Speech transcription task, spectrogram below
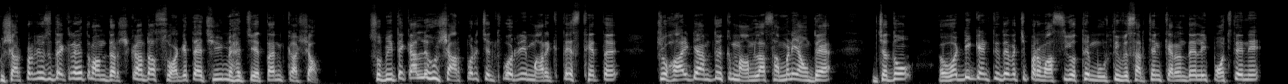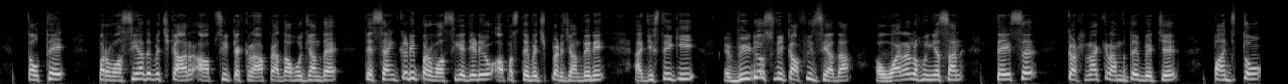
ਹੁਸ਼ਿਆਰਪੁਰ ਨਿਊਜ਼ ਦੇਖ ਰਹੇ ਤਮਾਮ ਦਰਸ਼ਕਾਂ ਦਾ ਸਵਾਗਤ ਹੈ ਜੀ। ਮੈਂ ਚੇਤਨ ਕਸ਼ਪ। ਸੋ ਬੀਤੇ ਕੱਲ ਹੁਸ਼ਿਆਰਪੁਰ ਚਿੰਤਪੁਰਨੀ ਮਾਰਗ ਤੇ ਸਥਿਤ ਚੋਹਾਲ ਡੈਮ ਤੋਂ ਇੱਕ ਮਾਮਲਾ ਸਾਹਮਣੇ ਆਉਂਦਾ ਹੈ। ਜਦੋਂ ਵੱਡੀ ਗਿਣਤੀ ਦੇ ਵਿੱਚ ਪ੍ਰਵਾਸੀ ਉੱਥੇ ਮੂਰਤੀ ਵਿਸਰਜਨ ਕਰਨ ਦੇ ਲਈ ਪਹੁੰਚਦੇ ਨੇ, ਤਾਂ ਉੱਥੇ ਪ੍ਰਵਾਸੀਆਂ ਦੇ ਵਿਚਕਾਰ ਆਪਸੀ ਟਕਰਾਅ ਪੈਦਾ ਹੋ ਜਾਂਦਾ ਹੈ ਤੇ ਸੈਂਕੜੀ ਪ੍ਰਵਾਸੀ ਆ ਜਿਹੜੇ ਉਹ ਆਪਸ ਦੇ ਵਿੱਚ ਭਿੜ ਜਾਂਦੇ ਨੇ। ਜਿਸ ਦੀ ਕਿ ਵੀਡੀਓਜ਼ ਵੀ ਕਾਫੀ ਜ਼ਿਆਦਾ ਵਾਇਰਲ ਹੋਈਆਂ ਸਨ ਤੇ ਇਸ ਘਟਨਾਕ੍ਰਮ ਦੇ ਵਿੱਚ 5 ਤੋਂ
